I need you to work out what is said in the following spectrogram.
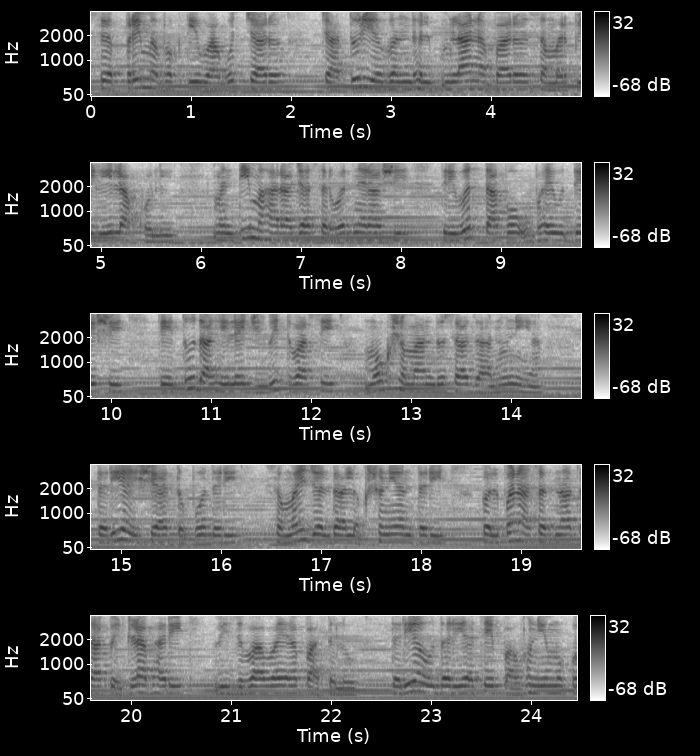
सप्रेम भक्ती वागुच्चार चातुर्य गंध नपार समर्पिली लाखोली. म्हणती महाराजा सर्वज्ञ राशी त्रिवत ताप उभय उद्देशी तेतू दाहिले जीवितवासी मोक्ष मांदुसा जाणूनिया तरी ऐश्या तपोदरी समय जलदा लक्षणी अंतरी कल्पना सदनाचा पेटला भारी विजवावया पातलो. तरी औदर्याचे पाहुणी मुख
